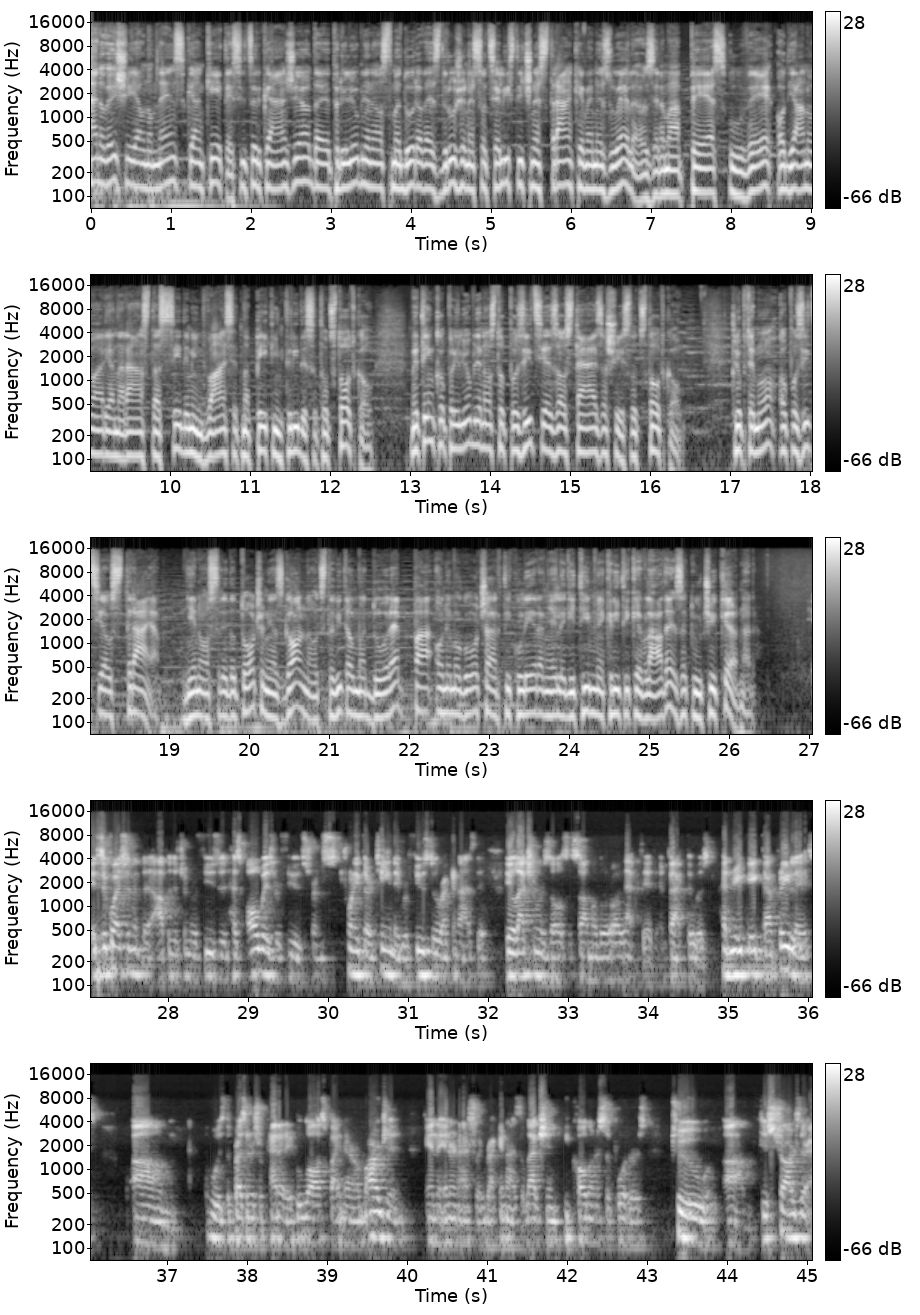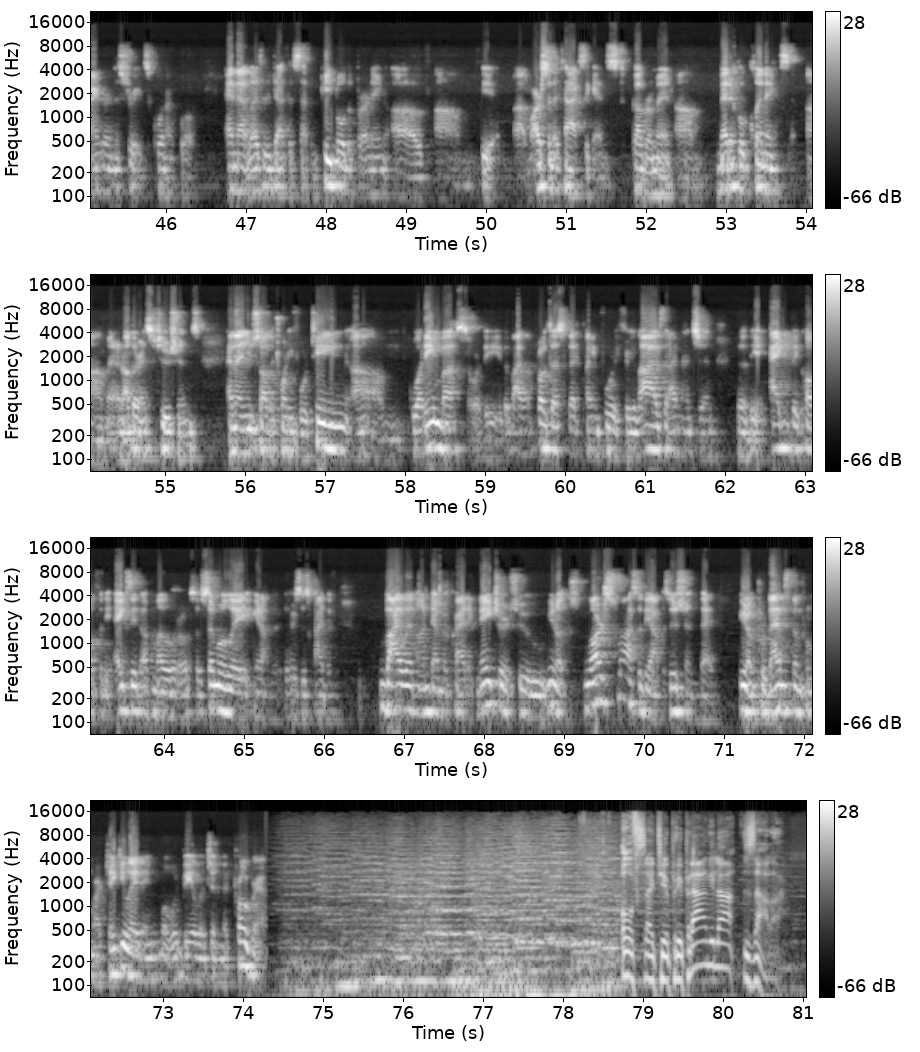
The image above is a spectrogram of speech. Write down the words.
Najnovejše javnomnenjske ankete sicer kažejo, da je priljubljenost Madurove Združene socialistične stranke Venezuele oziroma PSUV od januarja narasta 27 na 35 odstotkov, medtem ko priljubljenost opozicije zaostaja za 6 odstotkov. Kljub temu opozicija ustraja, njeno osredotočenje zgolj na odstavitev Madure pa onemogoča artikuliranje legitimne kritike vlade, zaključi Körner. It's a question that the opposition refuses, has always refused. From 2013, they refused to recognize the, the election results that saw Maduro elected. In fact, it was Enrique Capriles, um, who was the presidential candidate who lost by a narrow margin in the internationally recognized election. He called on his supporters to um, discharge their anger in the streets, quote unquote and that led to the death of seven people, the burning of um, the uh, arson attacks against government um, medical clinics um, and other institutions. And then you saw the 2014 um, Guarimbas, or the, the violent protests that claimed 43 lives that I mentioned. The, the they called for the exit of Maduro. So similarly, you know, there's this kind of violent, undemocratic nature to you know large swaths of the opposition that you know prevents them from articulating what would be a legitimate program. Je pripravila Zala.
